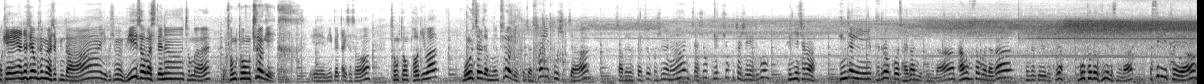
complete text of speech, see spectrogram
오케이 안녕하세요. 무슨물 아셨습니다. 이 보시면 위에서 봤을 때는 정말 정통 트럭이 크, 예, 위가 딱 있어서 정통 버기와 몬스터를 잡는 트럭이 그죠? 상위 포식자. 자 앞에서부터 쭉 보시면은 자 쇼, 쇼부터 시작해가지고 굉장히 차가 굉장히 부드럽고 잘 가는 게 보입니다. 방수 서버에다가 변속기를 놓고요. 모터도 굉장히 좋습니다. 3리프예요.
